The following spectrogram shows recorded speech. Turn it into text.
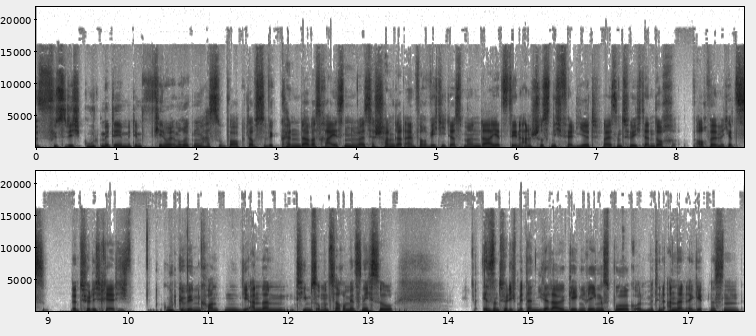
fühlst du dich gut mit dem, mit dem 4-0 im Rücken? Hast du Bock? Glaubst du, wir können da was reißen? Weil es ja schon gerade einfach wichtig, dass man da jetzt den Anschluss nicht verliert, weil es natürlich dann doch, auch wenn wir jetzt natürlich relativ gut gewinnen konnten, die anderen Teams um uns herum jetzt nicht so, ist natürlich mit der Niederlage gegen Regensburg und mit den anderen Ergebnissen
